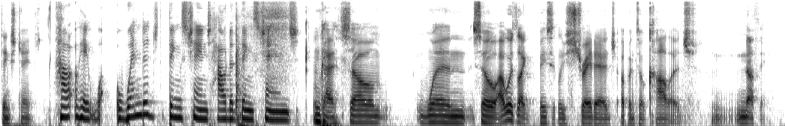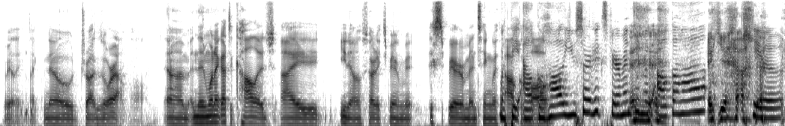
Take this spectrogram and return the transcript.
things changed. How? Okay. Wh- when did things change? How did things change? Okay, so when so I was like basically straight edge up until college, nothing really, like no drugs or alcohol. Um, and then when I got to college, I you know started experiment experimenting with, With alcohol. the alcohol, you started experimenting with alcohol. Yeah. Cute.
